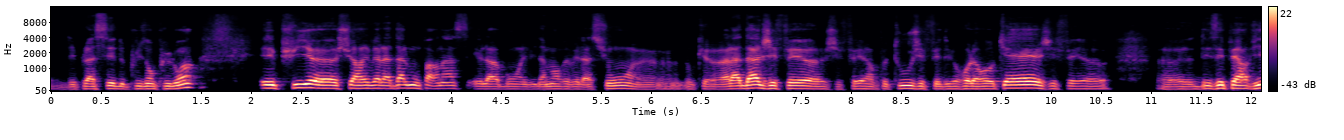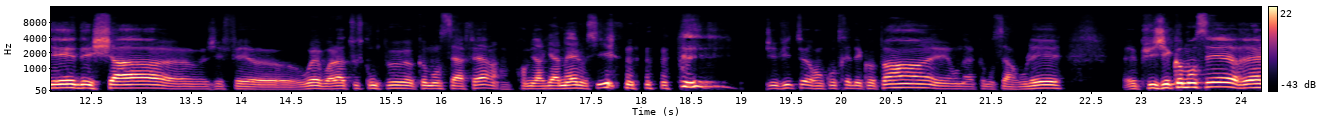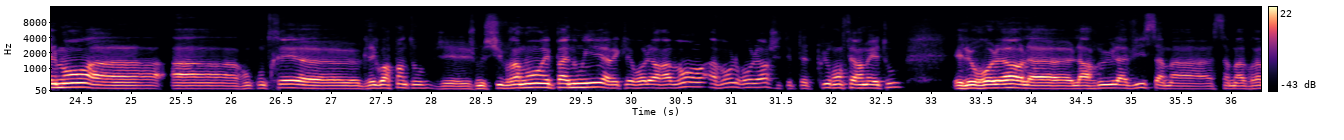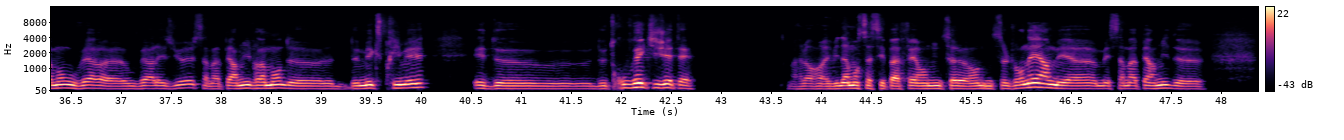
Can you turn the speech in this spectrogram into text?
déplacé de plus en plus loin. Et puis, euh, je suis arrivé à la dalle Montparnasse. Et là, bon, évidemment, révélation. Euh, donc, euh, à la dalle, j'ai fait, j'ai fait un peu tout. J'ai fait du roller hockey, j'ai fait des éperviers, des chats. j'ai fait, ouais, voilà, tout ce qu'on peut commencer à faire. Première gamelle aussi. j'ai vite rencontré des copains et on a commencé à rouler. Et puis j'ai commencé réellement à, à rencontrer euh, Grégoire Pinto. Je me suis vraiment épanoui avec les rollers. Avant, avant le roller, j'étais peut-être plus renfermé et tout. Et le roller, la, la rue, la vie, ça m'a, ça m'a vraiment ouvert, euh, ouvert les yeux. Ça m'a permis vraiment de, de m'exprimer et de, de trouver qui j'étais. Alors évidemment, ça s'est pas fait en une seule, en une seule journée, hein, mais, euh, mais ça m'a permis de,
